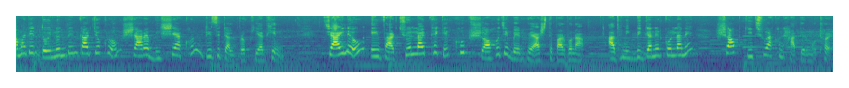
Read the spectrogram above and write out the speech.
আমাদের দৈনন্দিন কার্যক্রম সারা বিশ্বে এখন ডিজিটাল প্রক্রিয়াধীন। চাইলেও এই ভার্চুয়াল লাইফ থেকে খুব সহজে বের হয়ে আসতে পারব না। আধুনিক বিজ্ঞানের কল্যাণে সব কিছু এখন হাতের মুঠোয়।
